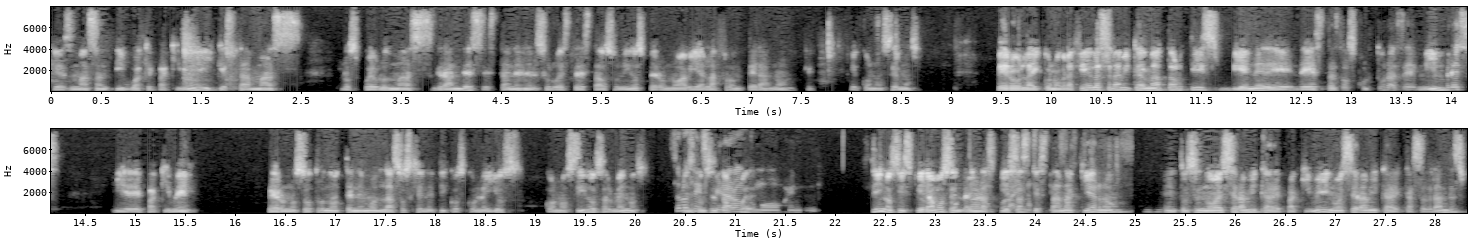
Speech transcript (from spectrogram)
que es más antigua que Paquimé y que está más, los pueblos más grandes están en el suroeste de Estados Unidos, pero no había la frontera, ¿no? Que, conocemos. Pero la iconografía de la cerámica de Mata Ortiz viene de, de estas dos culturas, de Mimbres y de Paquimé pero nosotros no tenemos lazos genéticos con ellos conocidos al menos. Solo se inspiraron como en... Sí, nos inspiramos en, las piezas que están aquí, ¿no? Entonces no es cerámica de Paquimé, no es cerámica de Casas Grandes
